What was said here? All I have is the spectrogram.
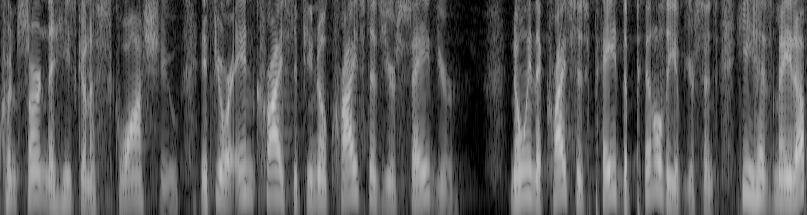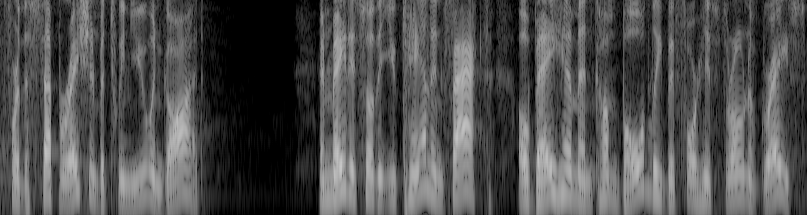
concern that he's going to squash you. If you're in Christ, if you know Christ as your Savior, knowing that Christ has paid the penalty of your sins, he has made up for the separation between you and God and made it so that you can, in fact, obey him and come boldly before his throne of grace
